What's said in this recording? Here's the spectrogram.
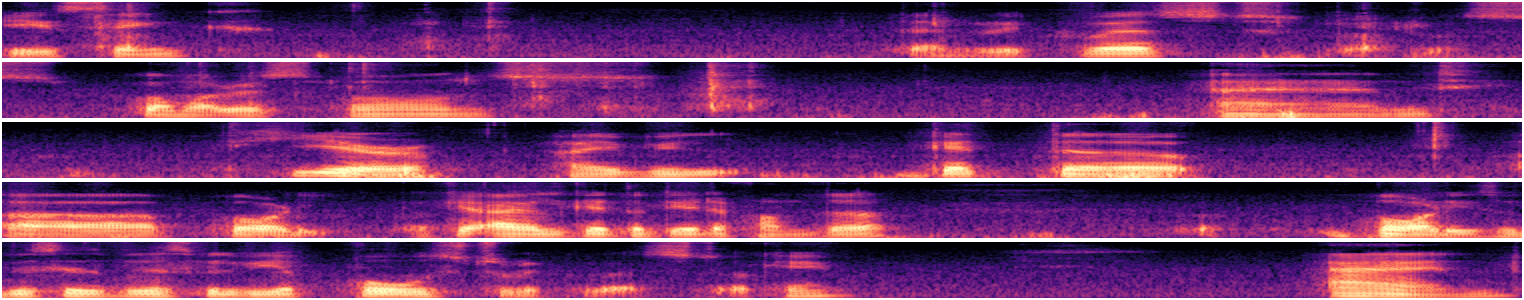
async then request dot comma response. And here I will get the uh, body. Okay I'll get the data from the body. So this is this will be a post request okay? And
